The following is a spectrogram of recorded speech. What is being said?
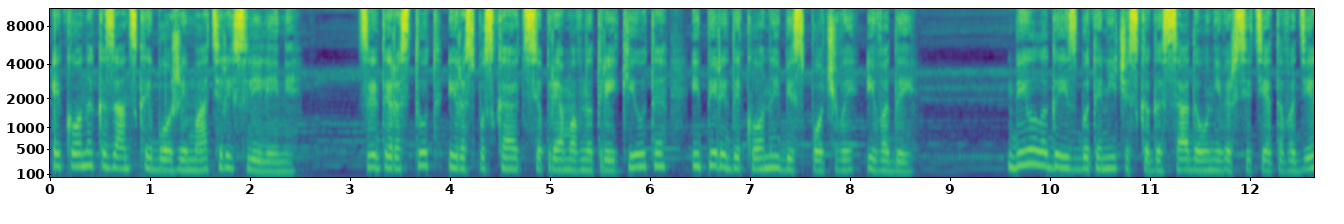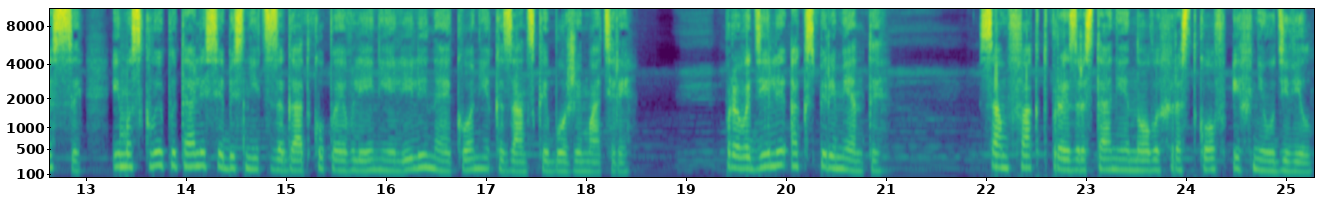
Икона Казанской Божьей Матери с лилиями. Цветы растут и распускаются прямо внутри киота и перед иконой без почвы и воды. Биолога из ботанического сада университета в Одессы и Москвы пытались объяснить загадку появления лилий на иконе Казанской Божьей Матери. Проводили эксперименты. Сам факт произрастания новых ростков их не удивил.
